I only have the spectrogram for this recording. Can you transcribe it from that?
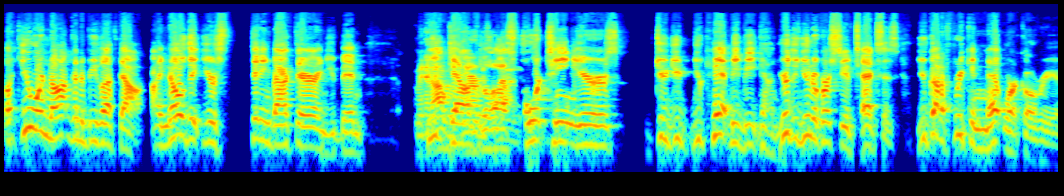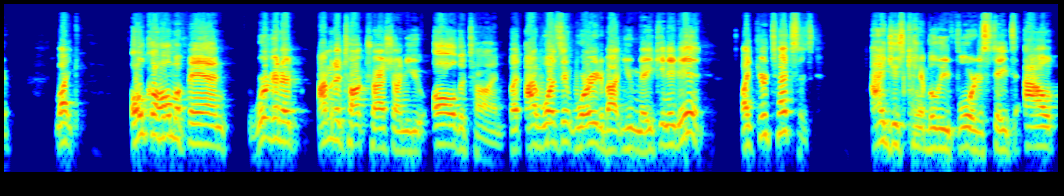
Like you are not going to be left out. I know that you're sitting back there and you've been Man, beat down for the last 14 years. Dude, you, you can't be beat down. You're the University of Texas. You've got a freaking network over you. Like, Oklahoma fan, we're going to, I'm going to talk trash on you all the time, but I wasn't worried about you making it in. Like, you're Texas. I just can't believe Florida State's out.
